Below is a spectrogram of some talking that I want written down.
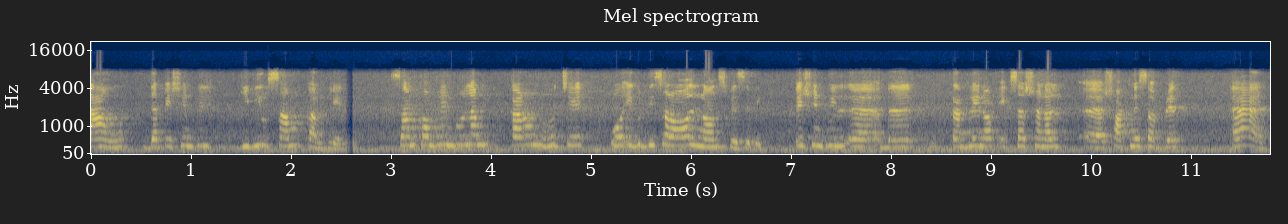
now the patient will give you some complain some complain বললাম, কারণ হচ্ছে, ও ইগুড this are all non specific patient will complain of exertional shortness of breath of breath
